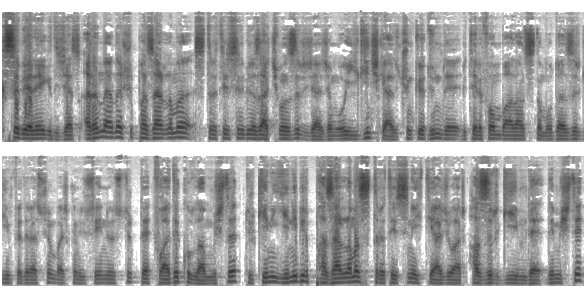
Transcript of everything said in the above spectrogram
Kısa bir araya gideceğiz. Aranlardan şu pazarlama stratejisini biraz açmanızı rica edeceğim. O ilginç geldi. Çünkü dün de bir telefon bağlantısında Moda Hazır Giyim Federasyon Başkanı Hüseyin Öztürk de ifade kullanmıştı. Türkiye'nin yeni bir pazarlama stratejisine ihtiyacı var hazır giyimde demişti.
